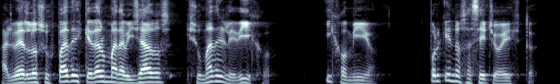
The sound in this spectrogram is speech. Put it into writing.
Al verlo sus padres quedaron maravillados y su madre le dijo, Hijo mío, ¿por qué nos has hecho esto?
